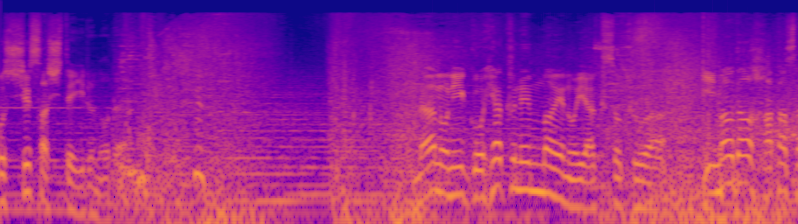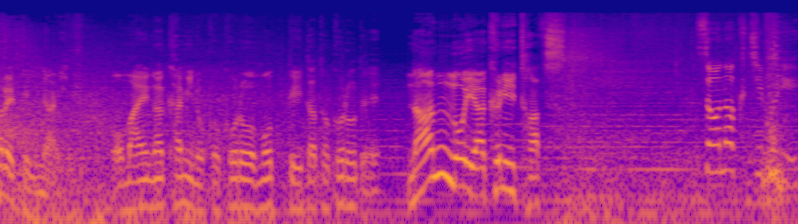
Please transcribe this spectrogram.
を示唆しているのだ。なのに500年前の約束は未だ果たされていない。お前が神の心を持っていたところで何の役に立つ？その口ぶり。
